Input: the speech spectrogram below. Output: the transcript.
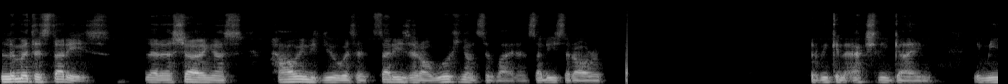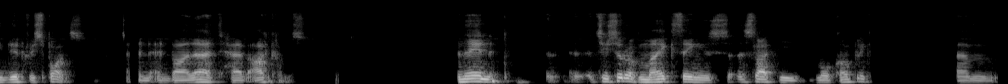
limited studies that are showing us how we need to deal with it, studies that are working on surveillance, studies that are that we can actually gain immediate response and, and by that have outcomes. And then uh, to sort of make things slightly more complicated, um,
